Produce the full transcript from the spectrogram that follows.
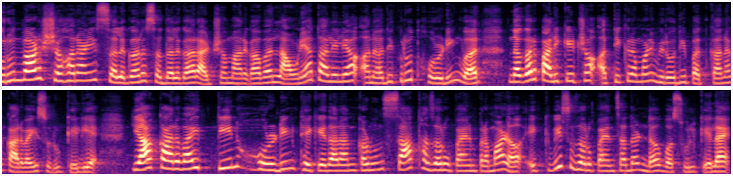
कुरुंदवाड शहर आणि सलगर सदलगा राज्यमार्गावर लावण्यात आलेल्या अनधिकृत होर्डिंगवर नगरपालिकेच्या अतिक्रमण विरोधी पथकानं कारवाई सुरू केली आहे. या कारवाईत तीन होर्डिंग ठेकेदारांकडून सात हजार रुपयांप्रमाणे एकवीस हजार रुपयांचा दंड वसूल केलाय.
